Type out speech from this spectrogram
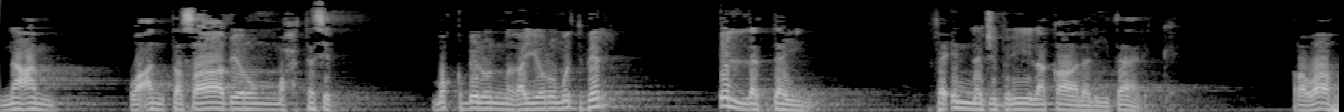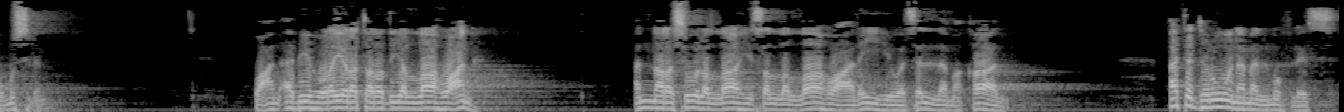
نعم وأنت صابر محتسب مقبل غير مدبر إلا الدين. فإن جبريل قال لي ذلك. رواه مسلم. وعن أبي هريرة رضي الله عنه أن رسول الله صلى الله عليه وسلم قال أتدرون ما المفلس؟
